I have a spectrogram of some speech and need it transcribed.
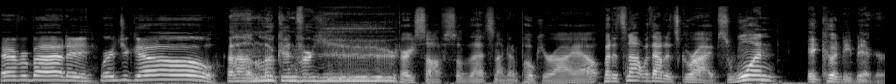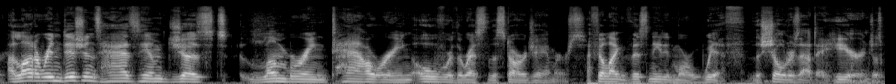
everybody, where'd you go? I'm looking for you. Very soft so that's not going to poke your eye out. But it's not without its gripes. One, it could be bigger. A lot of renditions has him just lumbering, towering over the rest of the Starjammers. I feel like this needed more width. The shoulders out to here and just...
